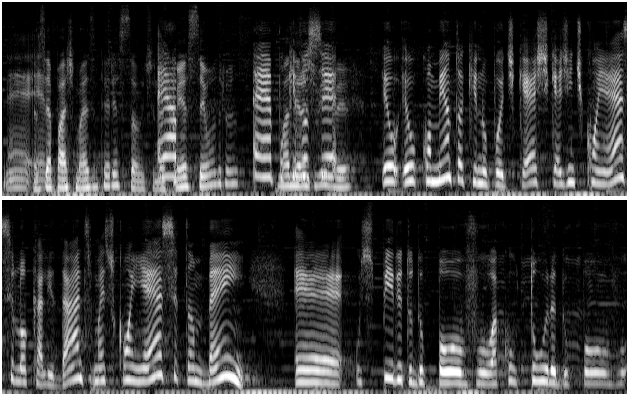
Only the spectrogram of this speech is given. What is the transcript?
Né? Essa é, é a parte mais interessante, né? É Conhecer outras é, porque maneiras você, de viver. Eu, eu comento aqui no podcast que a gente conhece localidades, mas conhece também é, o espírito do povo, a cultura do povo,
